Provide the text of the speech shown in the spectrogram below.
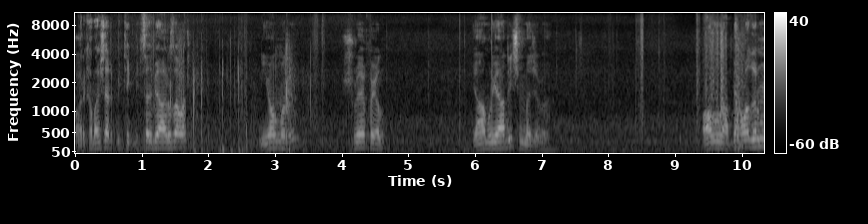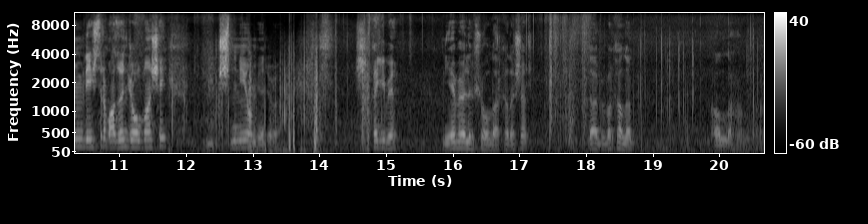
Arkadaşlar bir tekniksel bir arıza var. Niye olmadı? Şuraya koyalım. Yağmur yağdığı için mi acaba? Allah bir hava durumumu değiştirip az önce olduğun şey şimdi niye olmuyor acaba? Şaka gibi. Niye böyle bir şey oldu arkadaşlar? Daha bir bakalım. Allah Allah.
